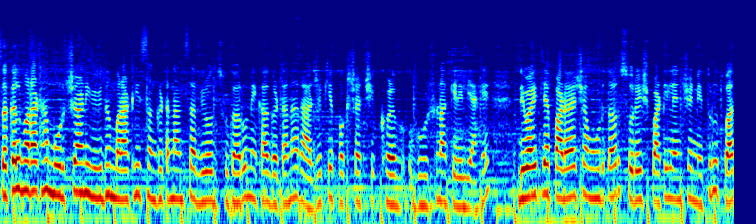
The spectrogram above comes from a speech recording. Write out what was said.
सकल मराठा मोर्चा आणि विविध मराठी संघटनांचा विरोध झुगारून एका गटानं राजकीय पक्षाची खळ घोषणा केलेली आहे. दिवाळीतल्या पाडव्याच्या मुहूर्तावर सुरेश पाटील यांच्या नेतृत्वात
